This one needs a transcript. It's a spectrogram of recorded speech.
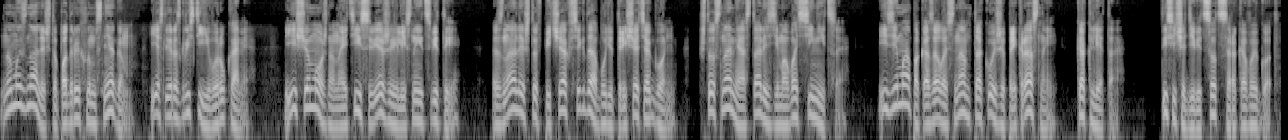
Но мы знали, что под рыхлым снегом, если разгрести его руками, еще можно найти свежие лесные цветы. Знали, что в печах всегда будет трещать огонь, что с нами остались зимовать синицы и зима показалась нам такой же прекрасной, как лето. 1940 год.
